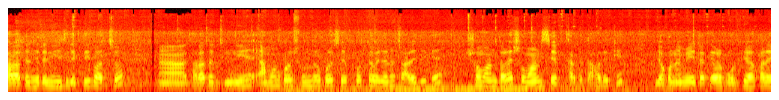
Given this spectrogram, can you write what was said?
থালাতে ঢেলে নিয়েছি, দেখতেই পাচ্ছ। থালাতে নিয়ে এমন করে সুন্দর করে সেভ করতে হবে যেন চারিদিকে সমান্তরে সমান শেপ থাকে। তাহলে কি? যখন আমি এটাকে আবার বরফি আকারে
